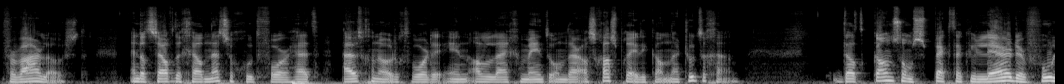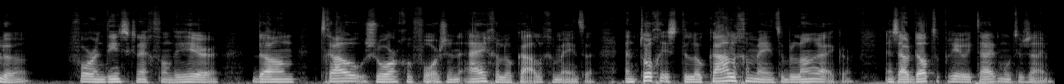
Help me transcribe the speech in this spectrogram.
verwaarloost. En datzelfde geldt net zo goed voor het uitgenodigd worden in allerlei gemeenten om daar als gastpredikant naartoe te gaan. Dat kan soms spectaculairder voelen voor een dienstknecht van de Heer dan trouw zorgen voor zijn eigen lokale gemeente. En toch is de lokale gemeente belangrijker en zou dat de prioriteit moeten zijn.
